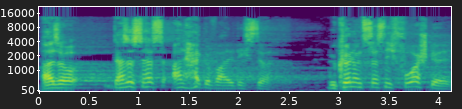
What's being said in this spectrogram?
Also, das ist das Allergewaltigste. Wir können uns das nicht vorstellen.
